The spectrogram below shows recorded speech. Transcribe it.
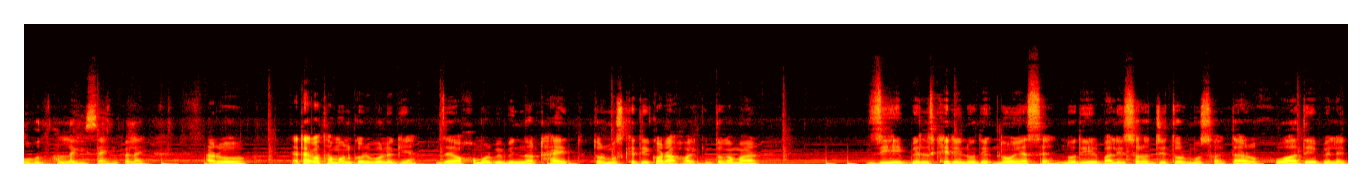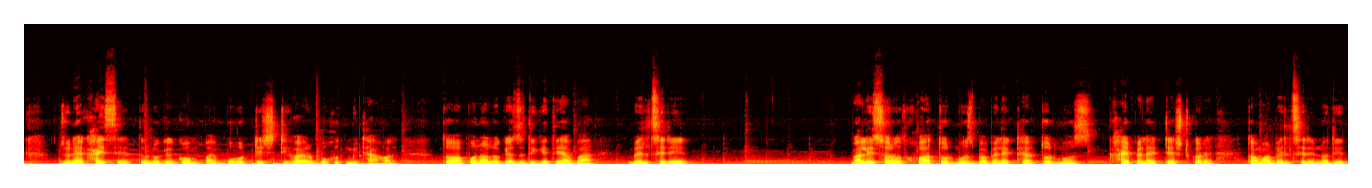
বহুত ভালো লাগিছে আহি পেলাই। আৰু এটা কথা মন কৰিবলগীয়া যে অসমৰ বিভিন্ন ঠাইত তৰমুজ খেতি কৰা হয়, কিন্তু আমাৰ যি বেলখেৰি নদী, নৈ আছে, নদীৰ বালিচৰত যি তৰমুজ হয়, তাৰ সোৱাদেই বেলেগ। যোনে খাইছে, তেওঁলোকে গম পায়, বহুত টেষ্টি হয় আৰু বহুত মিঠা হয়। তো আপোনালোকে যদি কেতিয়াবা বেলচেৰি বালিচৰত খোৱা তৰমুজ বা বেলেগ ঠাইৰ তৰমুজ খাই পেলাই টেষ্ট কৰে, তো আমাৰ বেলচেৰি নদীত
